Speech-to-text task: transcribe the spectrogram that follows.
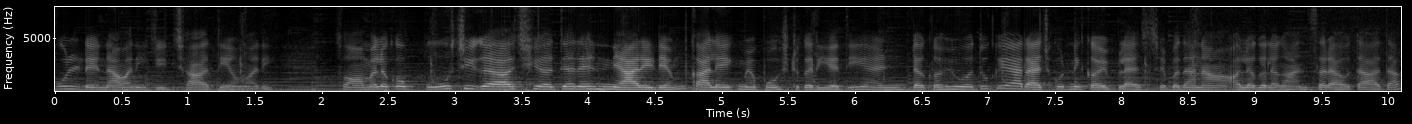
ફૂલ ડે નાવાની જ ઈચ્છા હતી અમારી. સો અમે લોકો પહોંચી ગયા છીએ અત્યારે ન્યારી ડેમ. કાલે એક મેં પોસ્ટ કરી હતી એન્ડ કહ્યું હતું કે આ રાજકોટની કઈ પ્લેસ છે. બધાના અલગ અલગ આન્સર આવતા હતા.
